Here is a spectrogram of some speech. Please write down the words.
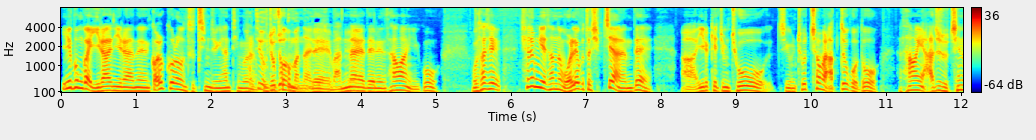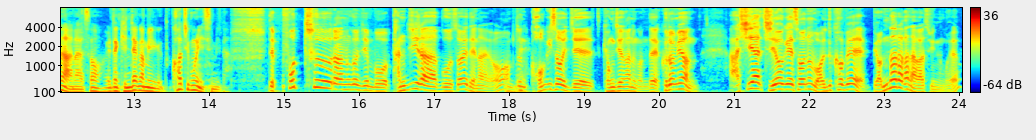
일본과 이란이라는 껄끄러운 두 팀 중에 한 팀을 한 팀은 무조건 만나야 네. 만나야 예. 되는 상황이고 뭐 사실 최종 예선은 원래부터 쉽지 않은데 아, 이렇게 좀 조, 지금 초점을 앞두고도 상황이 아주 좋지는 않아서 일단 긴장감이 커지고는 있습니다. 근데 포트라는 건 이제 뭐 단지라고 써야 되나요? 아무튼 네. 거기서 이제 경쟁하는 건데 그러면 아시아 지역에서는 월드컵에 몇 나라가 나갈 수 있는 거예요?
